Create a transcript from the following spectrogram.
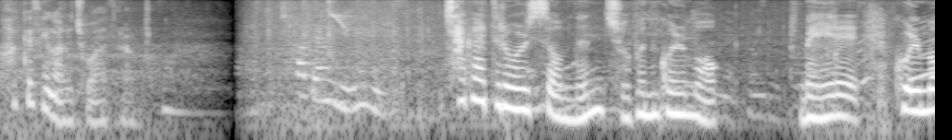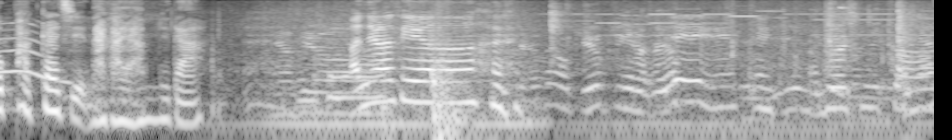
학교 생활을 좋아하더라고. 차량이 차가 들어올 수 없는 좁은 골목. 매일 골목 밖까지 나가야 합니다. 안녕하세요. 교육 중이라서요? 안녕하십니까?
